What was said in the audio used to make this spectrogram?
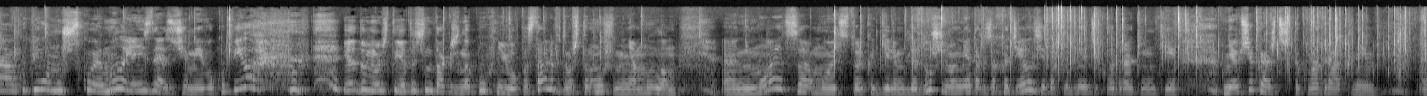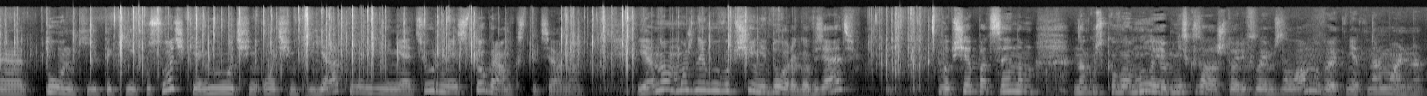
А, купила мужское мыло. Я не знаю, зачем я его купила. я думаю, что я точно так же на кухню его поставлю, потому что муж у меня мылом э, не моется, моется только гелем для душа. Но мне так захотелось, я так люблю эти квадратненькие. Мне вообще кажется, что квадратные, э, тонкие такие кусочки, они очень-очень приятные, миниатюрные. 100 грамм, кстати, она. И оно, можно его вообще недорого взять. Вообще по ценам на кусковое мыло я бы не сказала, что Oriflame заламывает. Нет, нормально.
